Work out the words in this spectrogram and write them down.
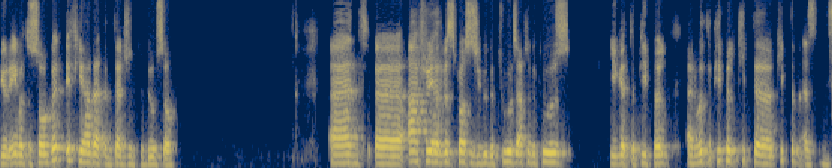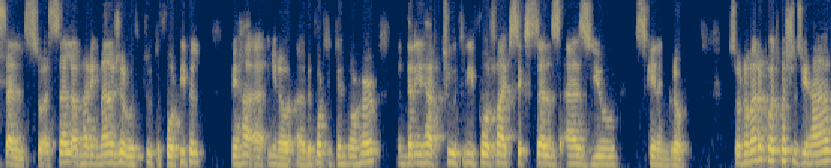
you're able to solve it if you have that intention to do so. And uh, after you have the business process, you do the tools. After the tools, you get the people. And with the people, keep the keep them as cells. So a cell of having a manager with two to four people, you know, uh, reporting to him or her. And then you have two, three, four, five, six cells as you scale and grow. So no matter what questions you have,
